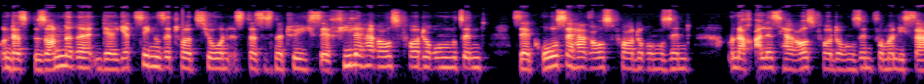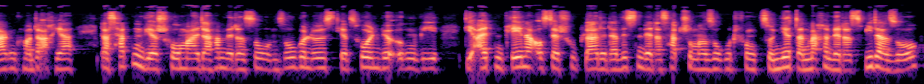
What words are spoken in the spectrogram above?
Und das Besondere in der jetzigen Situation ist, dass es natürlich sehr viele Herausforderungen sind, sehr große Herausforderungen sind und auch alles Herausforderungen sind, wo man nicht sagen konnte, ach ja, das hatten wir schon mal, da haben wir das so und so gelöst, jetzt holen wir irgendwie die alten Pläne aus der Schublade, da wissen wir, das hat schon mal so gut funktioniert, dann machen wir das wieder so.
